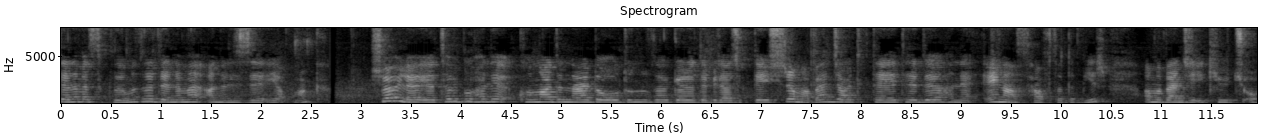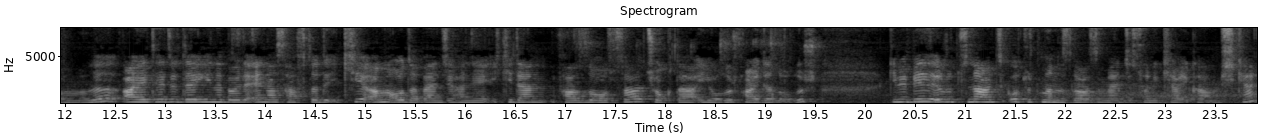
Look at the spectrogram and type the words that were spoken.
deneme sıklığımız ve deneme analizi yapmak. Şöyle ya tabii bu hani konularda nerede olduğunuza göre de birazcık değişir ama bence artık TYT'de hani en az haftada bir ama bence 2-3 olmalı. AYT'de de yine böyle en az haftada 2 ama o da bence hani 2'den fazla olsa çok daha iyi olur, faydalı olur. Gibi bir rutine artık oturtmanız lazım bence son 2 ay kalmışken.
